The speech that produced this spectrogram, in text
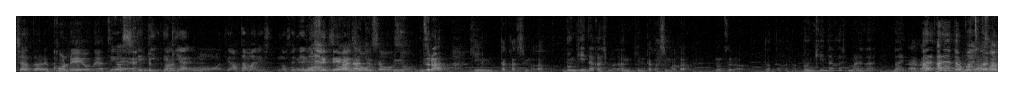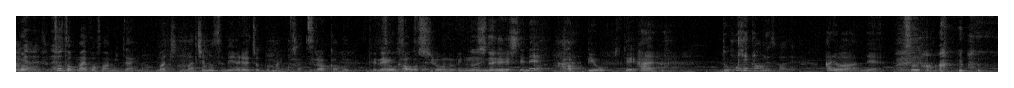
ちゃんとあれ婚礼用のやつね。よしできできやもう頭に乗せてね。乗せて。あなんていうんですかずら金高島だ。文金高島だ。文金高島だの面だったかな。文金高島じゃない？ない。あれあれやったらもうちょっとそうそう舞妓さんみたいな。町町娘よりはちょっと舞妓さん。かつらかぶってねそうそうそう。顔白塗りにし塗りてにしてね。ハッピーを着て、はいはい。どこで買うんですかねあれはね通販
